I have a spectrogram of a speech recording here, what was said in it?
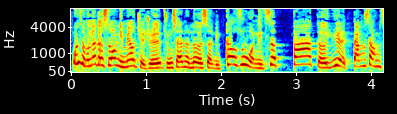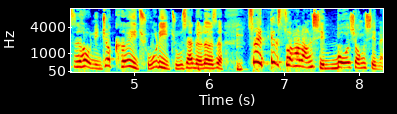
为什么那个时候你没有解决竹山的垃圾？你告诉我，你这八个月当上之后，你就可以处理竹山的垃圾？所以这双狼是摸凶型呢。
